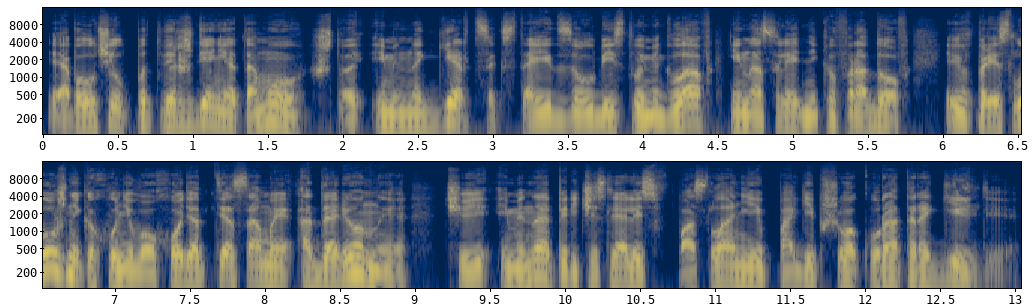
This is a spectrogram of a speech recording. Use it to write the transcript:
я получил подтверждение тому, что именно герцог стоит за убийствами глав и наследников родов, и в прислужниках у него ходят те самые одаренные, чьи имена перечислялись в послании погибшего куратора гильдии.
